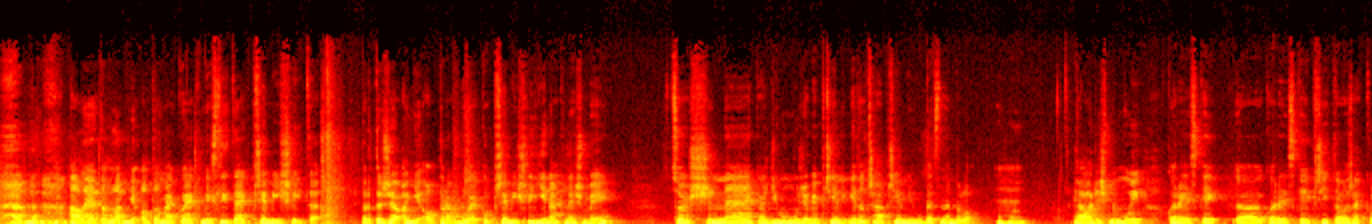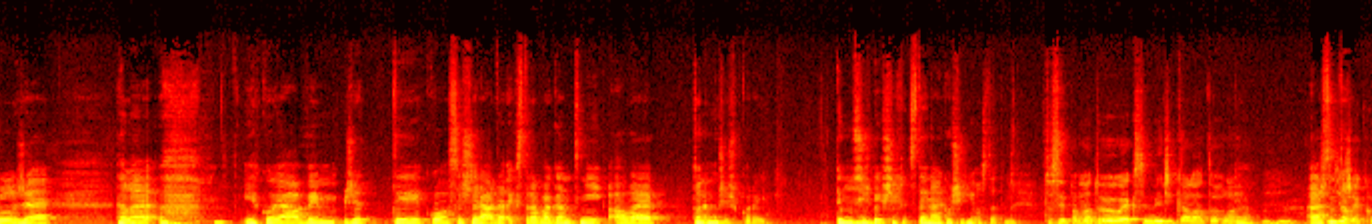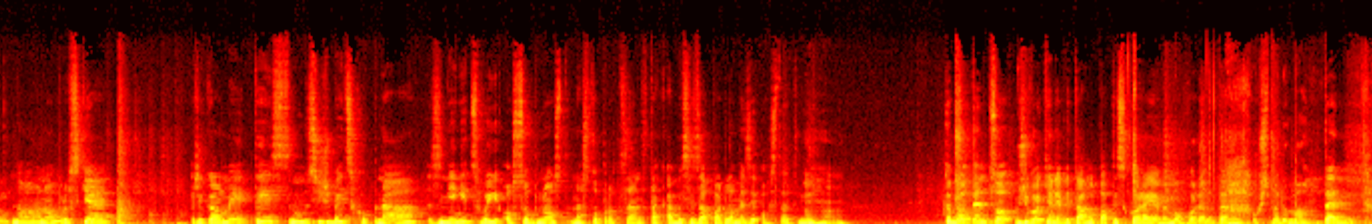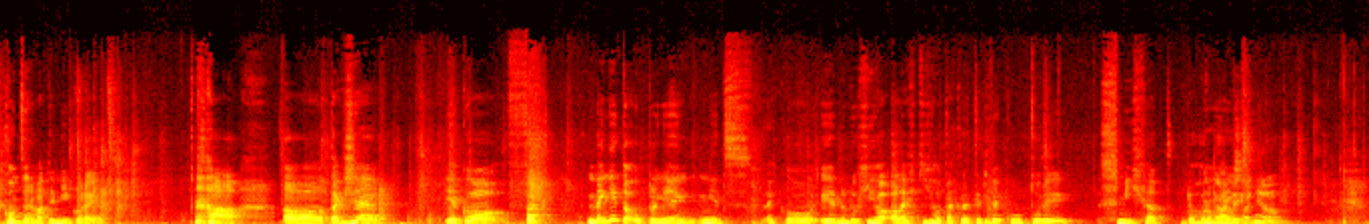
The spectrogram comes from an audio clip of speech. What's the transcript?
ale je to hlavně o tom, jako jak myslíte, jak přemýšlíte. Protože oni opravdu jako přemýšlí jinak než my, což ne každému může být příjemný. Mně to třeba příjemný vůbec nebylo. Mm-hmm. Jo, když mi můj korejský, uh, korejský přítel řekl, že hele, jako já vím, že ty jako seš ráda extravagantní, ale to nemůžeš v Koreji. Ty musíš být všechny, stejná jako všichni ostatní. To si pamatuju, jak jsi mi říkala tohle. Jo. Mhm. A já jsem ti to, řekl. no, no, Mhm. prostě říkal mi, ty musíš být schopná změnit svoji osobnost na 100%, tak aby si zapadla mezi ostatní. Mhm. To byl ten, co v životě nevytáhl paty z Koreje, mimochodem, ten, Už jsme doma. ten konzervativní Korejec. A, uh, takže jako fakt není to úplně nic jako jednoduchého a lehkého takhle ty dvě kultury smíchat dohromady. rozhodně, no.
